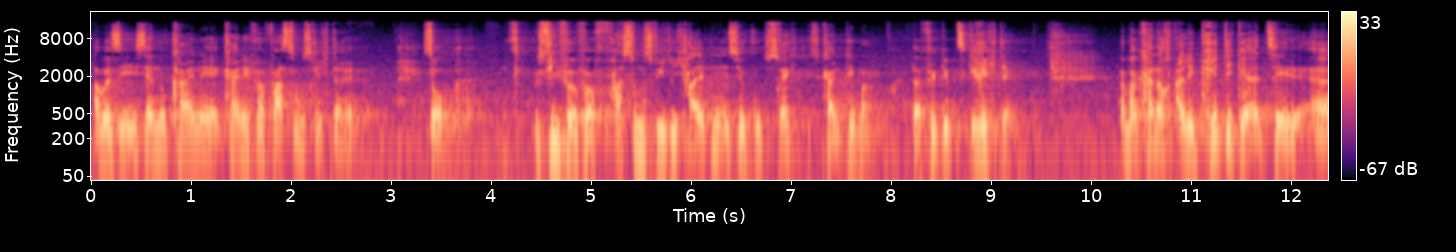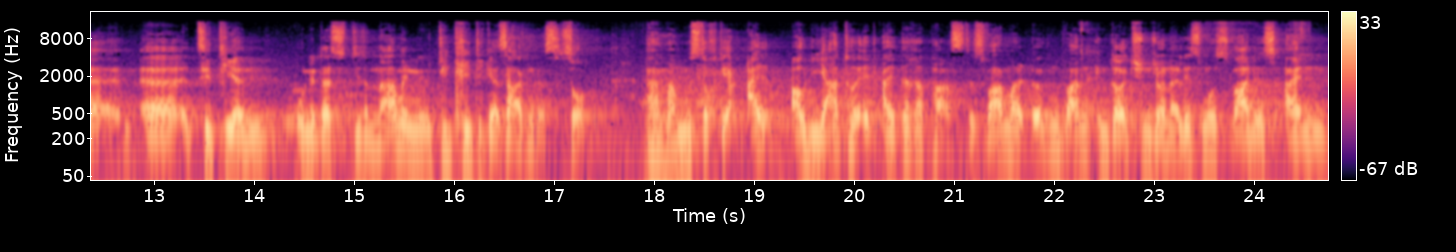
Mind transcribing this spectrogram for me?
aber sie ist ja nur keine, keine Verfassungsrichterin. So, sie für verfassungswidrig halten, ist ihr gutes Recht, ist kein Thema. Dafür gibt's Gerichte. Man kann auch alle Kritiker erzähl, äh, äh, zitieren, ohne dass die Namen, die Kritiker sagen das. So. Man muss doch der Audiator et altera pars, das war mal irgendwann im deutschen Journalismus, war das ein,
